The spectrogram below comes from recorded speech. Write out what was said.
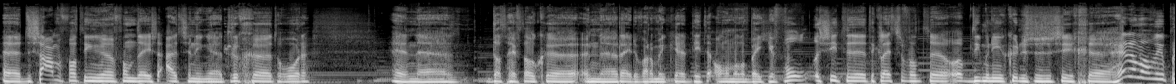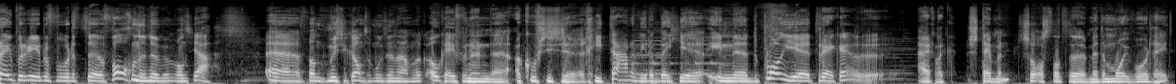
de samenvatting van deze uitzending terug te horen. En dat heeft ook een reden waarom ik dit allemaal een beetje vol zit te kletsen. Want op die manier kunnen ze zich helemaal weer prepareren voor het volgende nummer. Want ja, want muzikanten moeten namelijk ook even hun akoestische gitaren weer een beetje in de plooi trekken. eigenlijk stemmen, zoals dat met een mooi woord heet.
